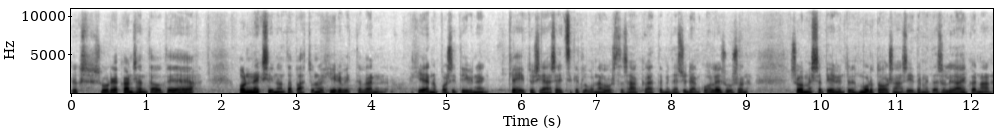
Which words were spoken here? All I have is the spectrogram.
yksi suuria kansantauteja ja onneksi on tapahtunut hirvittävän hieno positiivinen kehitys ihan 70-luvun alusta saakka, että miten sydänkuolleisuus on Suomessa pienentynyt murto-osaan siitä, mitä se oli aikanaan.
